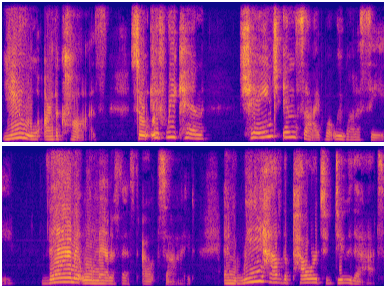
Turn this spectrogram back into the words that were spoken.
You are the cause. So if we can change inside what we want to see, then it will manifest outside. And we have the power to do that.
